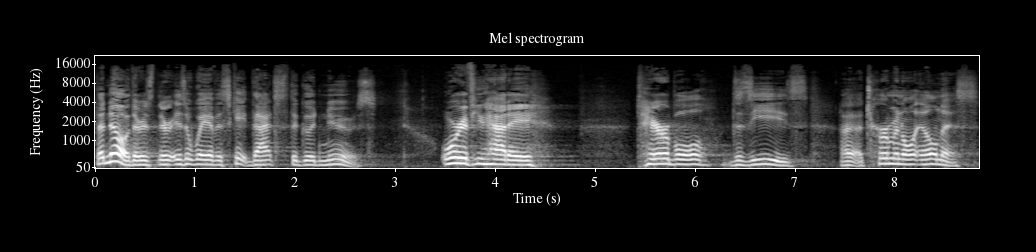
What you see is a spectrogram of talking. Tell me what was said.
That no, there's, there is a way of escape. That's the good news. Or if you had a terrible disease, a, a terminal illness,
